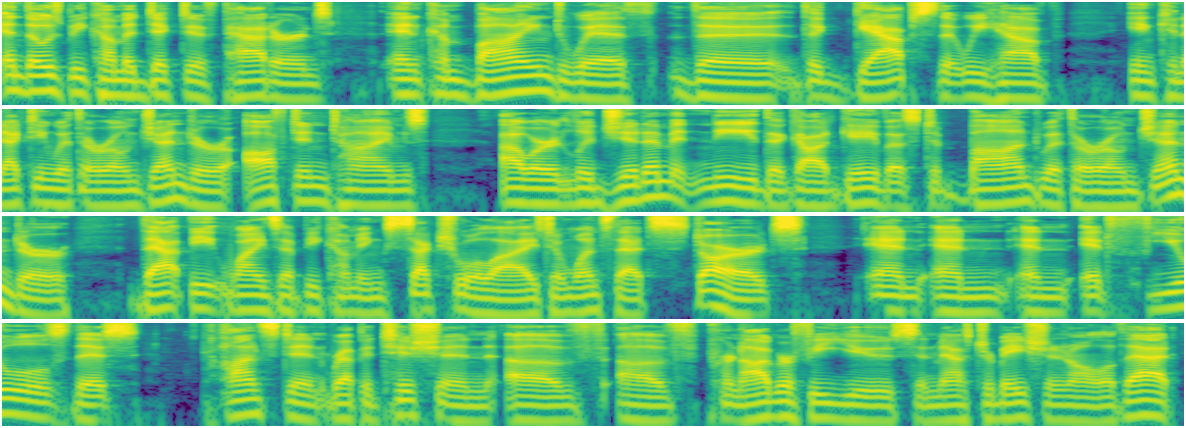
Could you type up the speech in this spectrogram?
and those become addictive patterns. And combined with the the gaps that we have in connecting with our own gender, oftentimes our legitimate need that God gave us to bond with our own gender that be, winds up becoming sexualized. And once that starts, and and and it fuels this constant repetition of of pornography use and masturbation and all of that,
